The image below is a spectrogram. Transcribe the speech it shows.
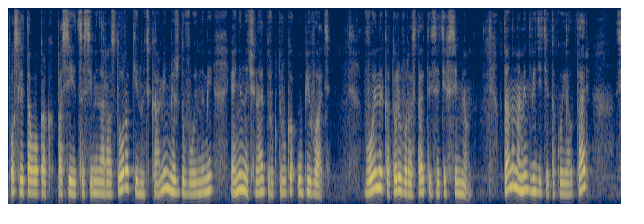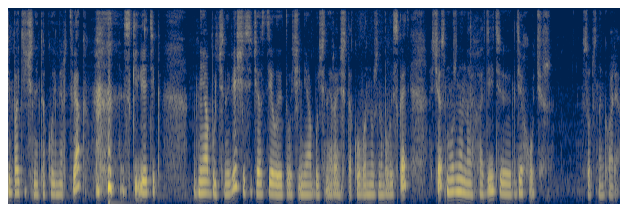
после того, как посеется семена раздора, кинуть камень между воинами, и они начинают друг друга убивать. Воины, которые вырастают из этих семен. В данный момент видите такой алтарь, симпатичный такой мертвяк, скелетик, необычные вещи сейчас делают очень необычные. Раньше такого нужно было искать, а сейчас можно находить э, где хочешь, собственно говоря.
